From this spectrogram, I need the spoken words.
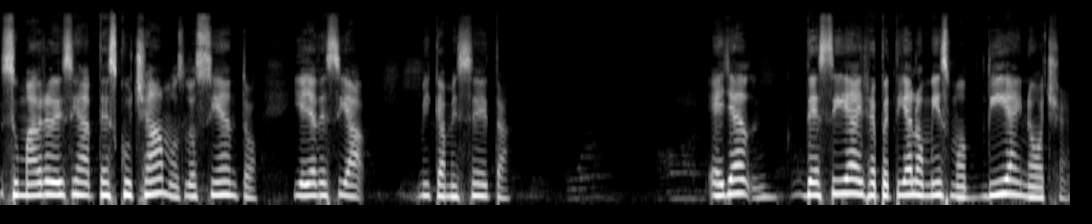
su madre decía, te escuchamos, lo siento. Y ella decía, mi camiseta. Ella decía y repetía lo mismo día y noche.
